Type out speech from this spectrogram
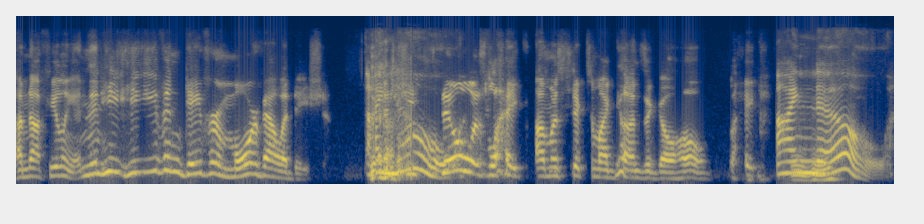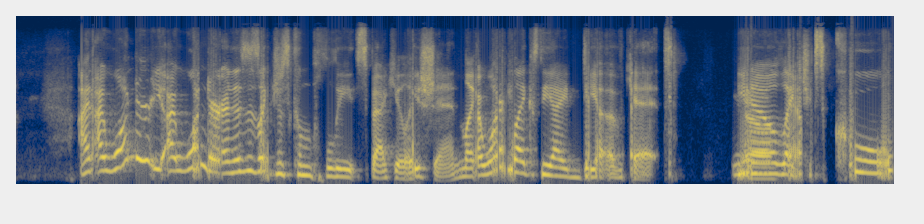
I'm not feeling it. And then he he even gave her more validation. I She know. still was like, I'm gonna stick to my guns and go home. Like I Mhm. know. I, I wonder. I wonder, and this is like just complete speculation. Like, I wonder if he likes the idea of Kit. You Yeah. know, like she's cool.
